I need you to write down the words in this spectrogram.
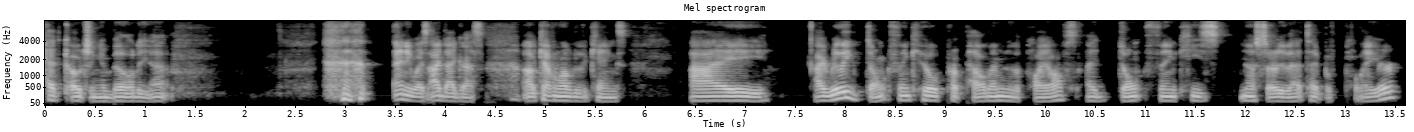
head coaching ability. Anyways, I digress. Uh, Kevin Love to the Kings. I I really don't think he'll propel them to the playoffs. I don't think he's necessarily that type of player.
